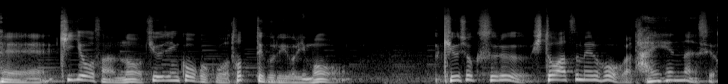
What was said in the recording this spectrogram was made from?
えー、企業さんの求人広告を取ってくるよりも休職する人を集める方が大変なんですよ。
